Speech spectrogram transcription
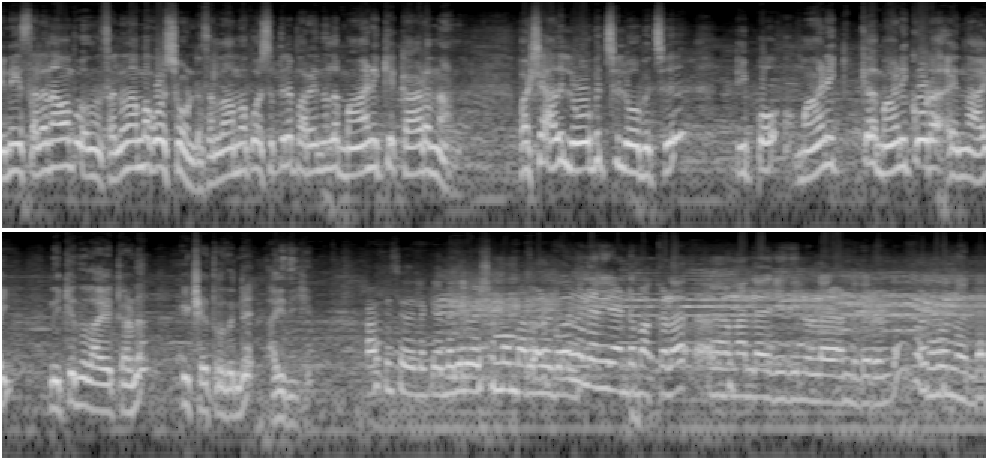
പിന്നെ ഈ സ്ഥലനാമ സ്ഥലനാമകോശമുണ്ട് സ്ഥലനാമകോശത്തിൽ പറയുന്നത് മാണിക്യ മാണിക്യക്കാടെന്നാണ് പക്ഷേ അത് ലോപിച്ച് ലോപിച്ച് ഇപ്പോൾ മാണിക്ക മാണിക്കോട് എന്നായി നിൽക്കുന്നതായിട്ടാണ് ഈ ക്ഷേത്രത്തിന്റെ ഐതിഹ്യം. പ്രാർത്ഥിച്ചതിലൊക്കെ എന്തെങ്കിലും വിഷമം പറഞ്ഞു എനിക്ക് രണ്ട് മക്കൾ നല്ല രീതിയിലുള്ള രണ്ടുപേരുണ്ട്. കുഴപ്പമൊന്നുമില്ല.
